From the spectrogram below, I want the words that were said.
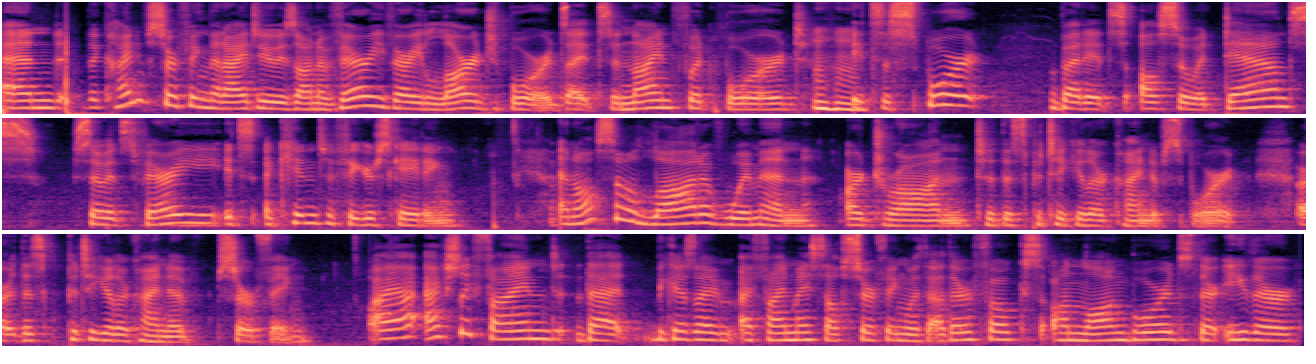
And the kind of surfing that I do is on a very, very large board. It's a nine foot board. Mm-hmm. It's a sport, but it's also a dance. So it's very, it's akin to figure skating. And also, a lot of women are drawn to this particular kind of sport or this particular kind of surfing. I actually find that because I, I find myself surfing with other folks on longboards, they're either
